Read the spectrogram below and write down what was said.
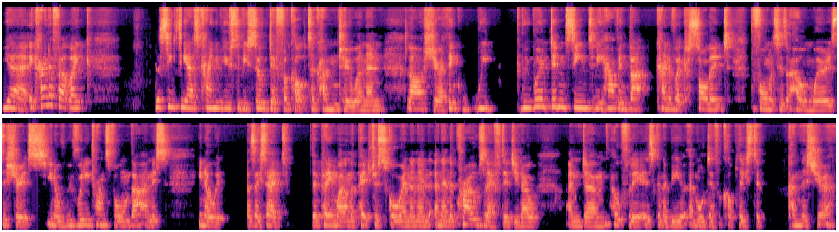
yeah, it kind of felt like the CCS kind of used to be so difficult to come to, and then last year I think we we weren't didn't seem to be having that kind of like solid performances at home. Whereas this year it's you know we've really transformed that, and it's you know it, as I said they're playing well on the pitch, just scoring, and then and then the crowds lifted, you know, and um, hopefully it is going to be a more difficult place to come this year.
